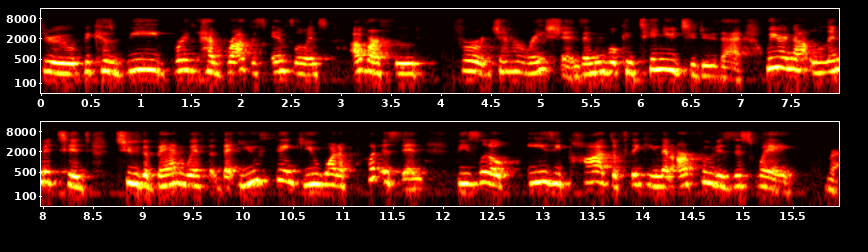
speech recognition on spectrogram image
through because we bring have brought this influence of our food for generations and we will continue to do that. We are not limited to the bandwidth that you think you want to put us in these little easy pods of thinking that our food is this way. Right.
